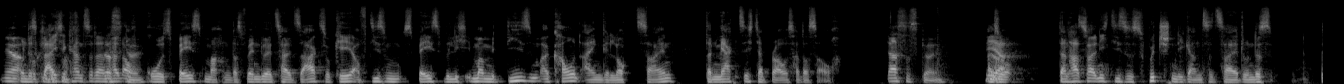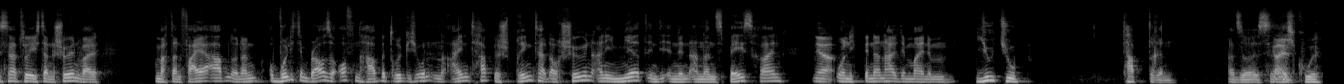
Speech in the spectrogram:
Ja, und das okay, gleiche das kannst du dann halt auch pro Space machen, dass wenn du jetzt halt sagst, okay, auf diesem Space will ich immer mit diesem Account eingeloggt sein, dann merkt sich der Browser das auch. Das ist geil. Also, ja. dann hast du halt nicht dieses Switchen die ganze Zeit. Und das ist natürlich dann schön, weil mache dann Feierabend und dann, obwohl ich den Browser offen habe, drücke ich unten einen Tab, es springt halt auch schön animiert in, die, in den anderen Space rein. Ja. Und ich bin dann halt in meinem YouTube-Tab drin. Also ist Geil. echt cool.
